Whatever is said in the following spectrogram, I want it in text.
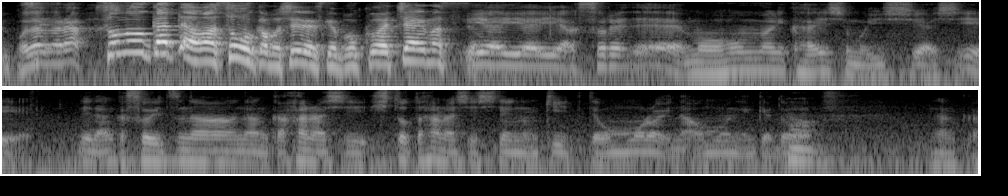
もうだからその方はそうかもしれないですけど僕はちゃいますよ。いやいやいやそれでもうほんまに返しも一緒やしでなんかそいつななんか話人と話してんの聞いてておもろいな思うねんけど、うん。なんか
